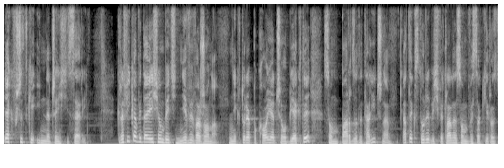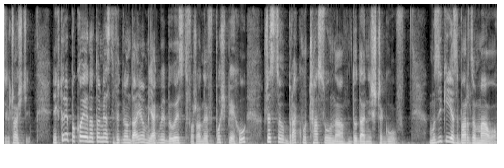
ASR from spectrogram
jak wszystkie inne części serii. Grafika wydaje się być niewyważona. Niektóre pokoje czy obiekty są bardzo detaliczne, a tekstury wyświetlane są w wysokiej rozdzielczości. Niektóre pokoje natomiast wyglądają jakby były stworzone w pośpiechu, przez co brakło czasu na dodanie szczegółów. Muzyki jest bardzo mało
